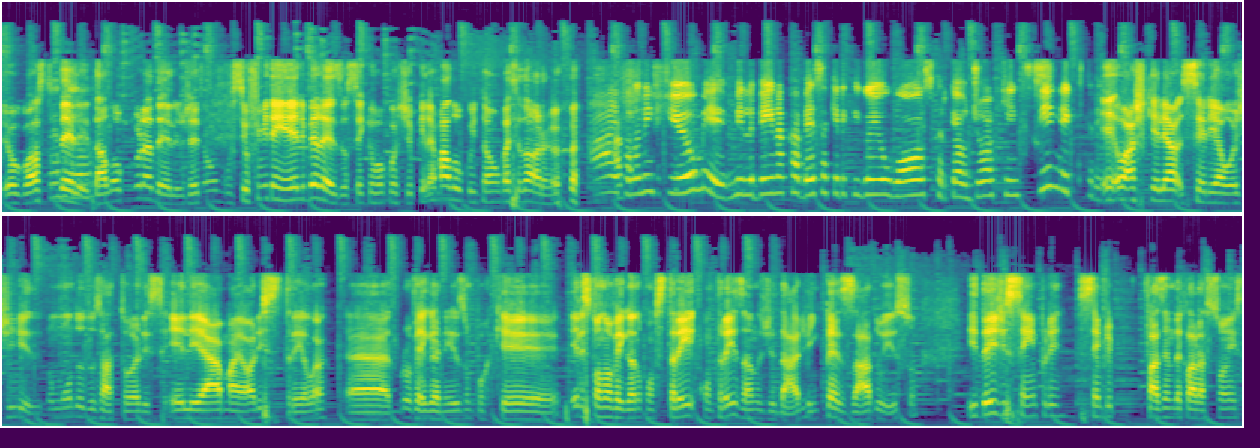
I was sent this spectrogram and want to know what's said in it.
Eu gosto Uhum. dele, da loucura dele. O jeito, se o filme tem ele, beleza. Eu sei que eu vou curtir porque ele é maluco, então vai ser da hora. Ai, falando em filme, me vem na cabeça aquele que ganhou o Oscar, que é o Joaquin Phoenix. Eu acho que ele é- seria hoje, no mundo dos atores, ele é a maior estrela é, pro veganismo, porque ele se tornou vegano com, com três anos de idade, bem pesado isso. E desde sempre, sempre fazendo declarações,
